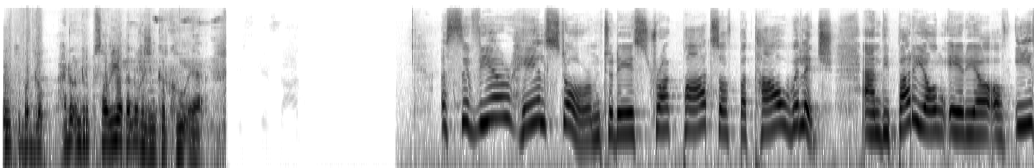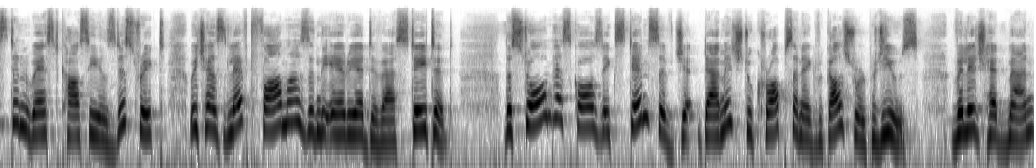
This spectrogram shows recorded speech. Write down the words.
ki badlok hado ndrup sawiya kan origin karku ya A severe hailstorm today struck parts of Pathao village and the Pariong area of east and west Khasi Hills district, which has left farmers in the area devastated. The storm has caused extensive damage to crops and agricultural produce. Village headman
